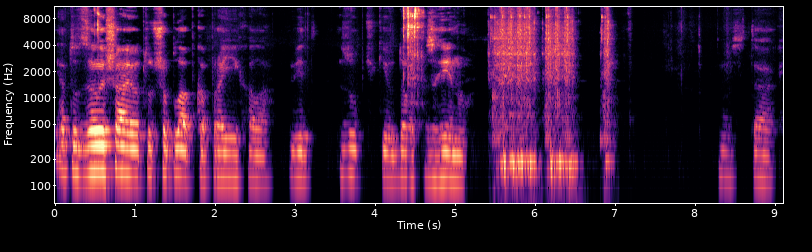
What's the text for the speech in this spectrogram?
Я тут залишаю тут, щоб лапка проїхала від зубчиків до згину. Ось так.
